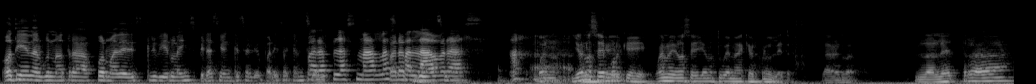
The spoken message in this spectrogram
¿O tienen alguna otra forma de describir la inspiración que salió para esa canción? Para plasmar las Para palabras. Ah, Bueno, Ah, yo no sé porque. Bueno, yo no sé, yo no tuve nada que ver con la letra, la verdad. La letra,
